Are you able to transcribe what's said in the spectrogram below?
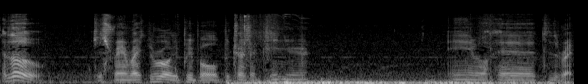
Hello! Just ran right through all you people because I came here and we'll head to the right.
